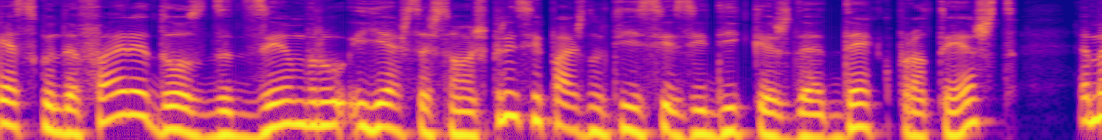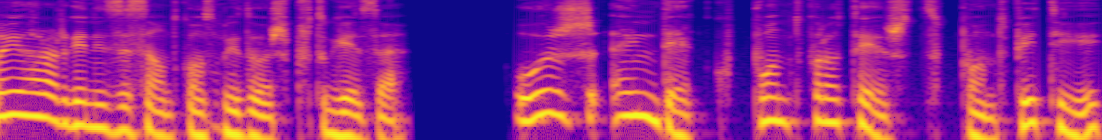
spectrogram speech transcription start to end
É segunda-feira, 12 de dezembro, e estas são as principais notícias e dicas da DEC Proteste, a maior organização de consumidores portuguesa. Hoje, em DEC.proteste.pt,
